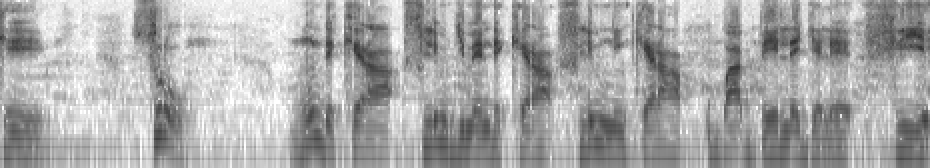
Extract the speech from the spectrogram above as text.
kɛ ye suro mun de kɛra filim jumɛn de kɛra filim nin kɛra u b'a bɛɛ lajɛlen f'i ye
